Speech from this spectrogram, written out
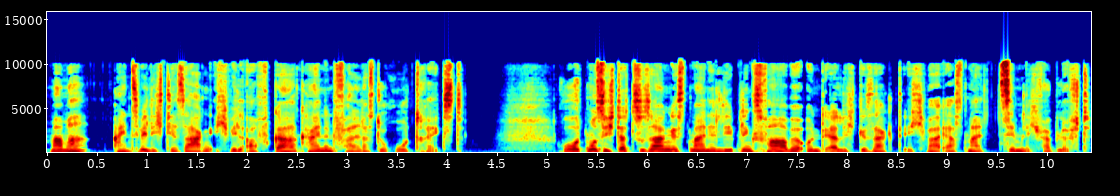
Mama, eins will ich dir sagen, ich will auf gar keinen Fall, dass du rot trägst. Rot, muss ich dazu sagen, ist meine Lieblingsfarbe und ehrlich gesagt, ich war erstmal ziemlich verblüfft.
